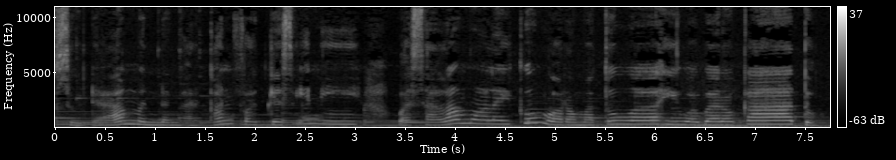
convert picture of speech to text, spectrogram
sudah mendengarkan podcast ini. Wassalamualaikum warahmatullahi wabarakatuh.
